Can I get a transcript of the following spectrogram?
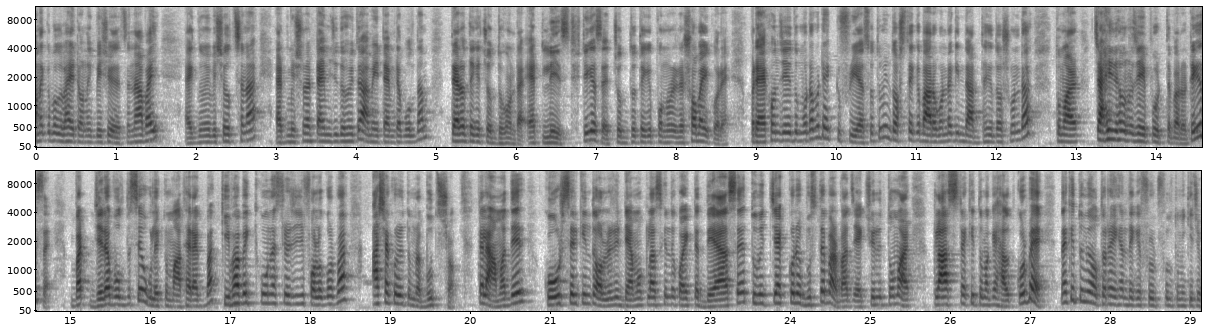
অনেকে বলবে, ভাই, এটা অনেক বেশি হয়ে যাচ্ছে। না, ভাই, একদমই বেশি হচ্ছে না। অ্যাডমিশনের টাইম যদি হইতো, আমি এই টাইমটা বলতাম তেরো থেকে চোদ্দ ঘণ্টা অ্যাট লিস্ট ঠিক আছে? চোদ্দ থেকে পনেরো এটা সবাই করে। বাট এখন যেহেতু মোটামুটি একটু ফ্রি আছো, তুমি দশ থেকে বারো ঘণ্টা কিন্তু আট থেকে দশ ঘণ্টা তোমার চাহিদা অনুযায়ী পড়তে পারো, ঠিক আছে? বাট যেটা বলতেছে, ওগুলো একটু মাথায় রাখবা। কীভাবে কোন স্ট্র্যাটেজি ফলো করবা, আশা করি তোমরা বুঝছ। তাহলে আমাদের কোর্সের কিন্তু অলরেডি ডেমো ক্লাস কিন্তু কয়েকটা দেয়া আছে। তুমি চেক করে বুঝতে পারবা যে অ্যাকচুয়ালি তোমার ক্লাসটা কি তোমাকে হেল্প করবে, নাকি তুমি অতটা এখান থেকে ফ্রুটফুল তুমি কিছু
